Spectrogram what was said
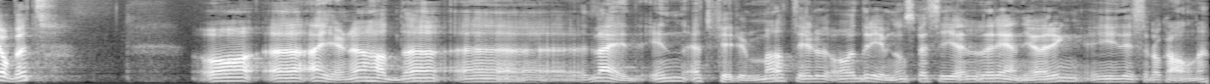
jobbet, og eh, eierne hadde eh, leid inn et firma til å drive noen spesiell rengjøring i disse lokalene.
